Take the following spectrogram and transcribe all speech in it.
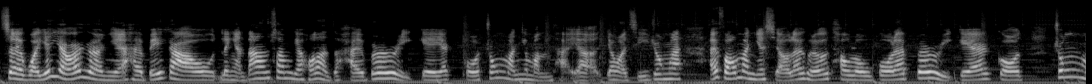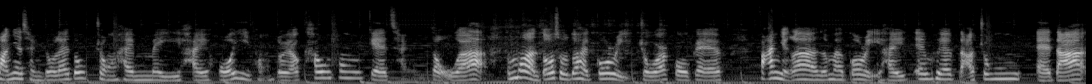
就係唯一有一樣嘢係比較令人擔心嘅，可能就係 Burry 嘅一個中文嘅問題啊，因為始終咧喺訪問嘅時候咧，佢都透露過咧，Burry 嘅一個中文嘅程度咧，都仲係未係可以同隊友溝通嘅程度啊，咁可能多數都係 Gory 做一個嘅翻譯啦，咁啊 Gory 喺 MPF 打中誒、打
